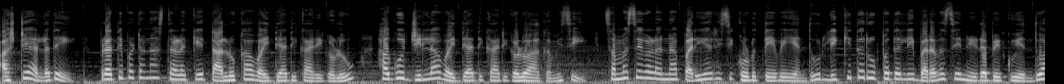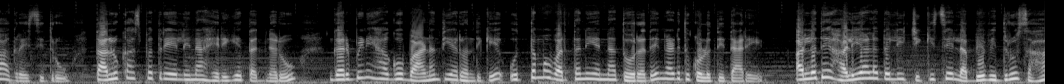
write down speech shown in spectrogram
ಅಷ್ಟೇ ಅಲ್ಲದೆ ಪ್ರತಿಭಟನಾ ಸ್ಥಳಕ್ಕೆ ತಾಲೂಕಾ ವೈದ್ಯಾಧಿಕಾರಿಗಳು ಹಾಗೂ ಜಿಲ್ಲಾ ವೈದ್ಯಾಧಿಕಾರಿಗಳು ಆಗಮಿಸಿ ಸಮಸ್ಯೆಗಳನ್ನು ಪರಿಹರಿಸಿಕೊಡುತ್ತೇವೆ ಎಂದು ಲಿಖಿತ ರೂಪದಲ್ಲಿ ಭರವಸೆ ನೀಡಬೇಕು ಎಂದು ಆಗ್ರಹಿಸಿದರು. ತಾಲೂಕಾಸ್ಪತ್ರೆಯಲ್ಲಿನ ಹೆರಿಗೆ ತಜ್ಞರು, ಗರ್ಭಿಣಿ ಹಾಗೂ ಬಾಣಂತಿಯರೊಂದಿಗೆ ಉತ್ತಮ ವರ್ತನೆಯನ್ನ ತೋರದೆ ನಡೆದುಕೊಳ್ಳುತ್ತಿದ್ದಾರೆ. ಅಲ್ಲದೆ ಹಳಿಯಾಳದಲ್ಲಿ ಚಿಕಿತ್ಸೆ ಲಭ್ಯವಿದ್ರೂ ಸಹ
